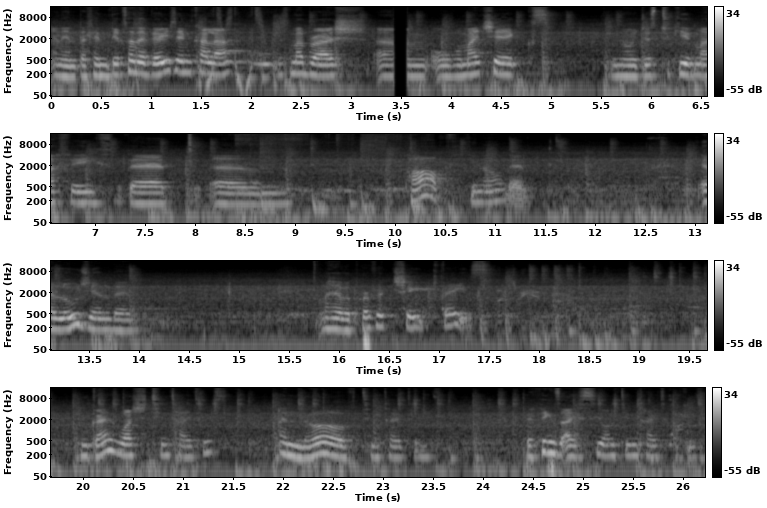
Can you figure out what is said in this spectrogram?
And then the are the very same color. Just my brush um, my cheeks you know just to give my face that um, pop you know that illusion that I have a perfect shaped face. You guys watch Teen Titans? I love Teen Titans. The things I see on Teen Titans.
